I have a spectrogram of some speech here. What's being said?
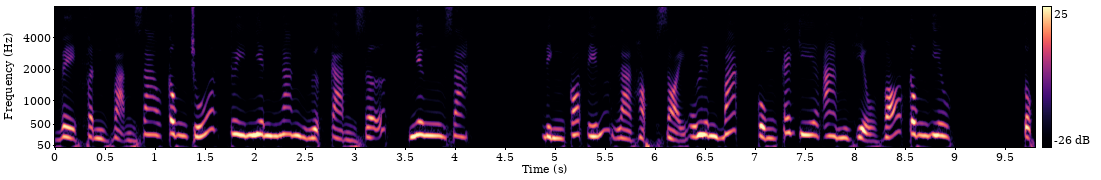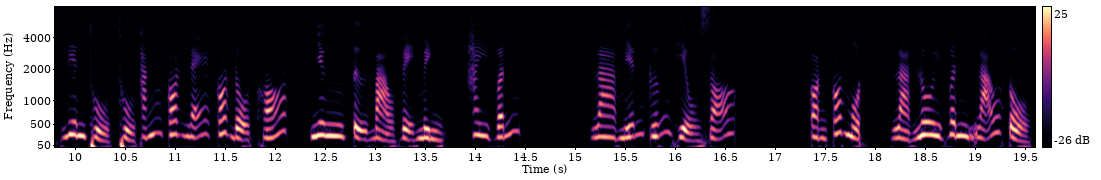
Về phần vạn giao công chúa tuy nhiên ngang ngược càn rỡ, nhưng ra. Đình có tiếng là học giỏi uyên bác cùng cái kia an hiểu võ công yêu. Tộc liên thủ thủ thắng có lẽ có độ khó, nhưng tự bảo vệ mình hay vẫn là miễn cứng hiểu rõ. Còn có một là lôi vân lão tổ,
